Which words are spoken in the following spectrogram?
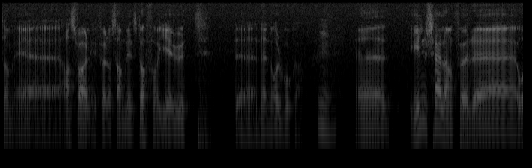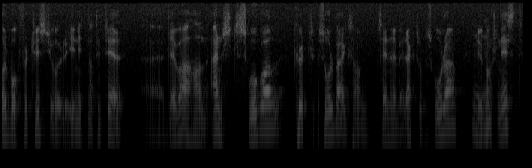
som er ansvarlig for å samle inn stoff og gi ut de, den årboka. Mm. Eh, Ildsjelene for eh, årbok for Tysfjord i 1983 eh, det var han Ernst Skogvold, Kurt Solberg, som senere ble rektor på skolen, nå Mhm. pensjonist,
